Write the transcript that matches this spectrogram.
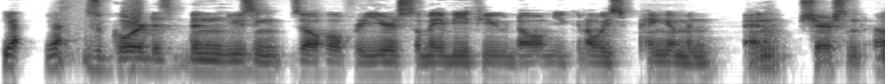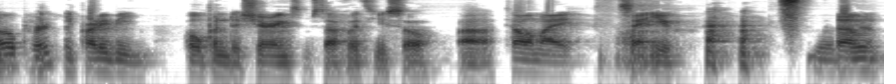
Yeah, yeah. So Gord has been using Zoho for years, so maybe if you know him, you can always ping him and, and share some. Oh, perfect. He'd probably be open to sharing some stuff with you. So uh, tell him I sent you. um,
